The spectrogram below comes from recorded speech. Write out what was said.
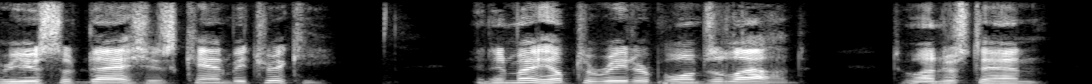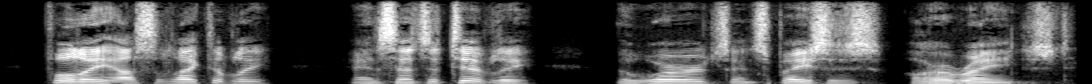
Her use of dashes can be tricky, and it may help to read her poems aloud to understand fully how selectively and sensitively the words and spaces are arranged.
